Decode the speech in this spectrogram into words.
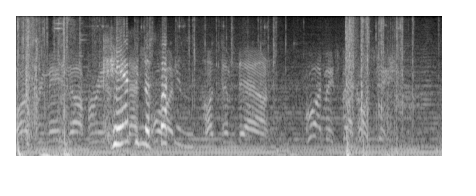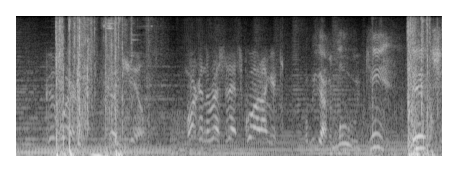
Mark remaining operators. Camp in the squad. fucking- Hunt them down. Squad mates back on station. Good work. Kill. Marking the rest of that squad on your. Oh, we gotta move again, bitch.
